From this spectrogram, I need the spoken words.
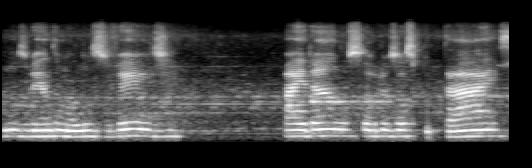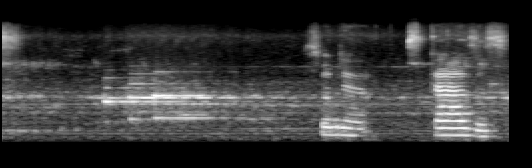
Vamos vendo uma luz verde pairando sobre os hospitais, sobre as casas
